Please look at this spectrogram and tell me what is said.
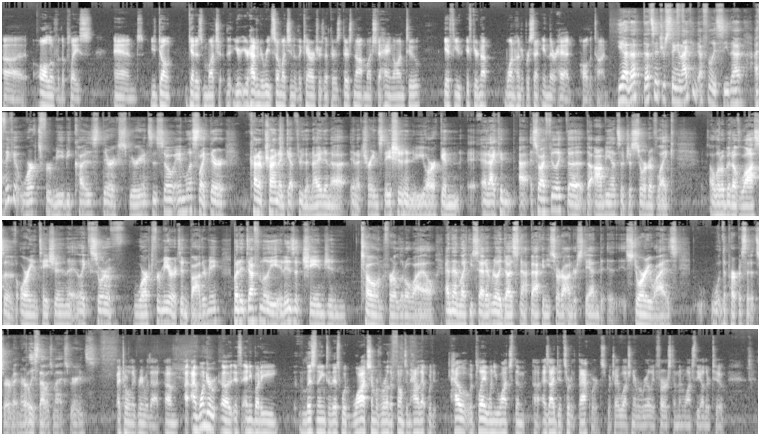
uh, all over the place, and you don't get as much. You're, you're having to read so much into the characters that there's there's not much to hang on to if you if you're not 100% in their head all the time. Yeah, that that's interesting and I can definitely see that. I think it worked for me because their experience is so aimless like they're kind of trying to get through the night in a in a train station in New York and and I can so I feel like the the ambience of just sort of like a little bit of loss of orientation like sort of worked for me or it didn't bother me. But it definitely it is a change in tone for a little while. And then like you said it really does snap back and you sort of understand uh, story wise the purpose that it's serving or at least that was my experience i totally agree with that. Um, I, I, wonder uh, if anybody listening to this would watch some of her other films and how that would how it would play when you watch them uh, as i did sort of backwards which i watched never rarely first and then watched the other two.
